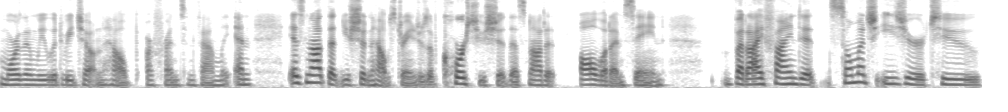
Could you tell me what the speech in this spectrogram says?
more than we would reach out and help our friends and family? And it's not that you shouldn't help strangers. Of course you should. That's not at all what I'm saying. But I find it so much easier to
